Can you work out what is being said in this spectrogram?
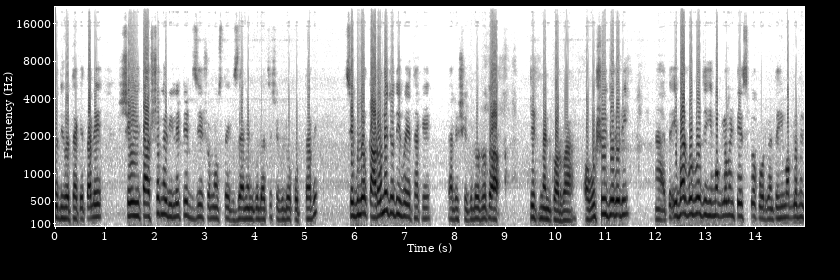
যদি হয়ে থাকে, তাহলে সেই, তার সঙ্গে রিলেটেড যে সমস্ত এক্সামিনগুলো আছে সেগুলো করতে হবে। সেগুলোর কারণে যদি হয়ে থাকে, তাহলে সেগুলোরও তো ট্রিটমেন্ট করবা। অবশ্যই জরুরি। হ্যাঁ তো এবার বলব যে হিমোগ্লোবিন টেস্টও করবেন, তো হিমোগ্লোবিন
